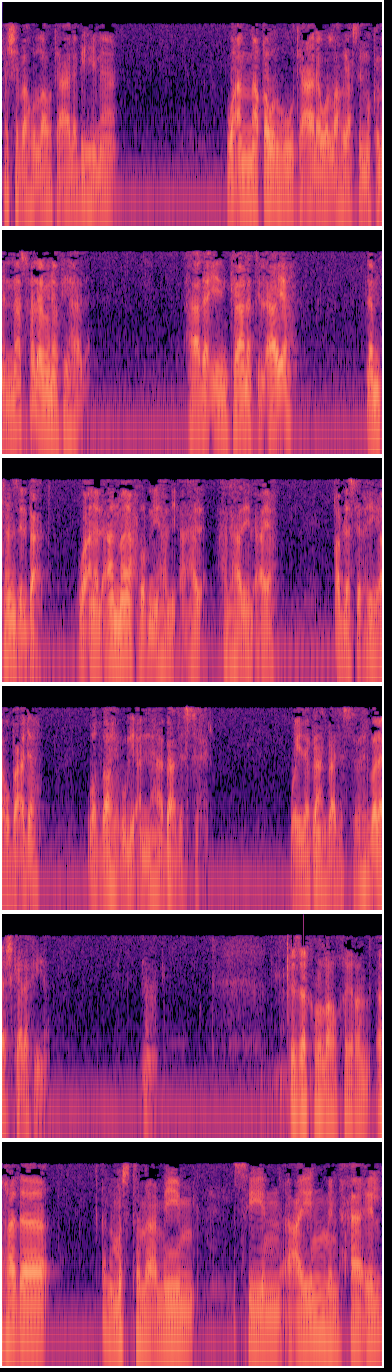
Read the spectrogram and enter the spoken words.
فشبه الله تعالى بهما وأما قوله تعالى والله يعصمك من الناس فلا ينافي هذا هذا إن كانت الآية لم تنزل بعد وأنا الآن ما يحضرني هل, هل هذه الآية قبل سحره أو بعده والظاهر لي أنها بعد السحر وإذا كانت بعد السحر فلا إشكال فيها نعم. جزاكم الله خيرا. هذا المستمع ميم سين عين من حائل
